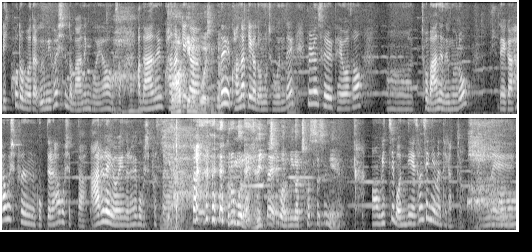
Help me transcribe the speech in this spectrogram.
리코더보다 음이 훨씬 더 많은 거예요. 그래서 아, 아, 나는 관악기가 무엇인가? 네, 관악기가 너무 좋은데 음. 플룻을 배워서 어, 저 많은 음으로 내가 하고 싶은 곡들을 하고 싶다. 아르레 여인을 해보고 싶었어요. 그러면 윗집 네. 언니가 첫 스승이에요? 어, 윗집 언니의 선생님한테 갔죠. 네.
